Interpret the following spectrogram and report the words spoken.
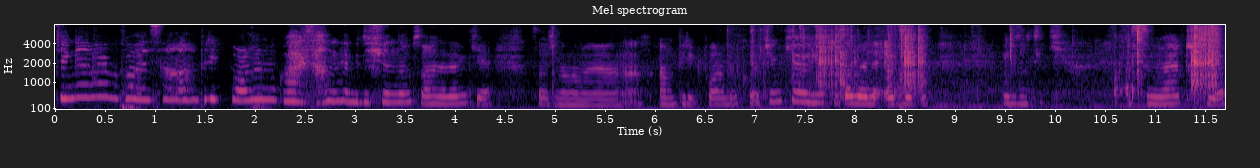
Cengaver mi koysam, ampirik formül mü koysam diye bir düşündüm. Sonra dedim ki saçmalama yani. Ampirik formül koy. Çünkü YouTube'da böyle egzotik, egzotik isimler tutuyor.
